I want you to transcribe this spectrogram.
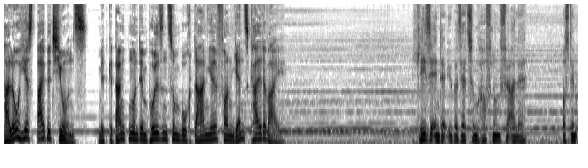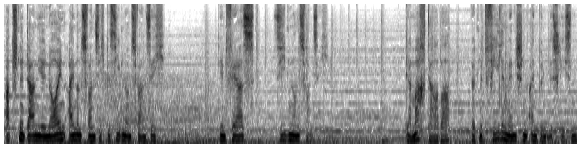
Hallo, hier ist Bible Tunes mit Gedanken und Impulsen zum Buch Daniel von Jens Kaldewey. Ich lese in der Übersetzung Hoffnung für alle aus dem Abschnitt Daniel 9, 21 bis 27, den Vers 27. Der Machthaber wird mit vielen Menschen ein Bündnis schließen,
